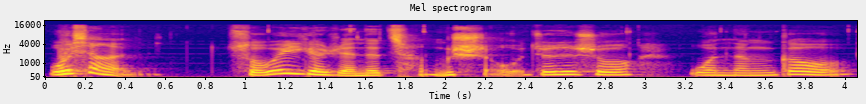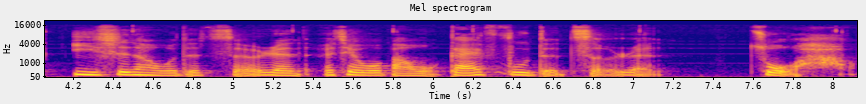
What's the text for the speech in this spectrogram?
我想。所谓一个人的成熟，就是说我能够意识到我的责任，而且我把我该负的责任做好。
